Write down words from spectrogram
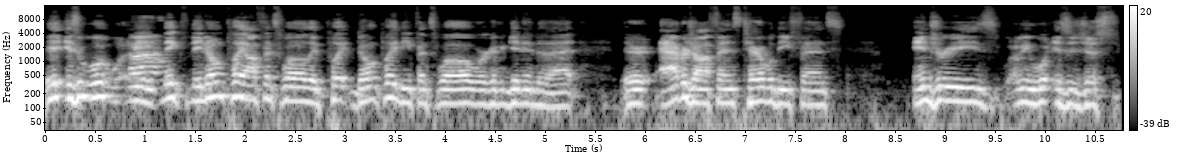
Is it? what- what- I mean, Um, they they don't play offense well. They play don't play defense well. We're going to get into that. They're average offense, terrible defense injuries. I mean, what is it? Just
